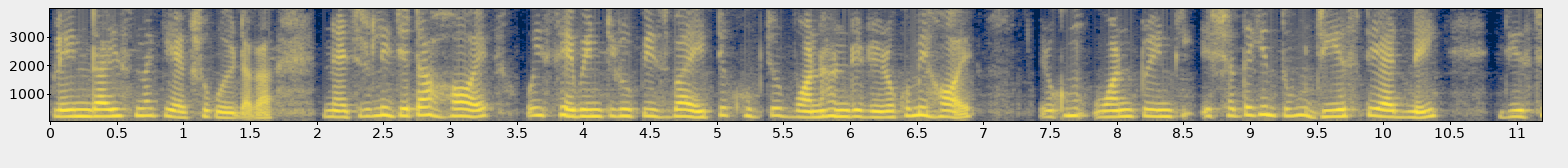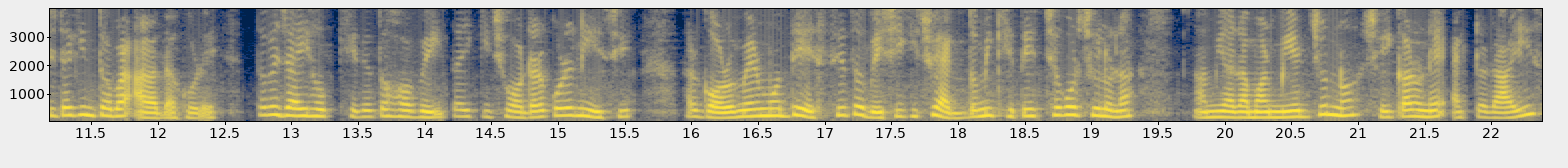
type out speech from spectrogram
প্লেন রাইস নাকি একশো কুড়ি টাকা? ন্যাচারালি যেটা হয়, ওই সেভেন্টি রুপিস বা এইটটি খুব জোর ওয়ান হান্ড্রেড এরকমই হয়। এরকম ওয়ান টোয়েন্টি এর সাথে কিন্তু জিএসটি অ্যাড নেই। জিএসটিটা কিন্তু আবার আলাদা করে। তবে যাই হোক, খেতে তো হবেই, তাই কিছু অর্ডার করে নিয়েছি। আর গরমের মধ্যে এসছি তো বেশি কিছু একদমই খেতে ইচ্ছে করছিল না। আমি আর আমার মেয়ের জন্য সেই কারণে একটা রাইস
